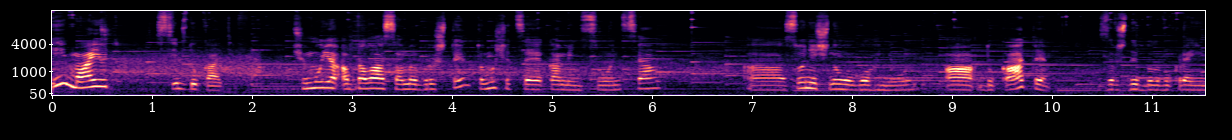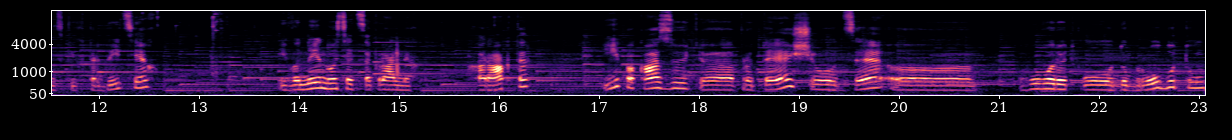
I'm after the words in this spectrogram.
і мають 7 дукатів. Чому я обрала саме бурштин? Тому що це камінь сонця, сонячного вогню, а дукати завжди були в українських традиціях, і вони носять сакральний характер і показують е, про те, що це е, говорить о добробуту,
